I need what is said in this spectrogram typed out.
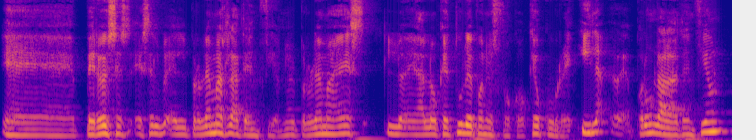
Eh, pero ese es, es el, el problema es la atención. ¿no? El problema es lo- a lo que tú le pones foco. ¿Qué ocurre? Y la- por un lado la atención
